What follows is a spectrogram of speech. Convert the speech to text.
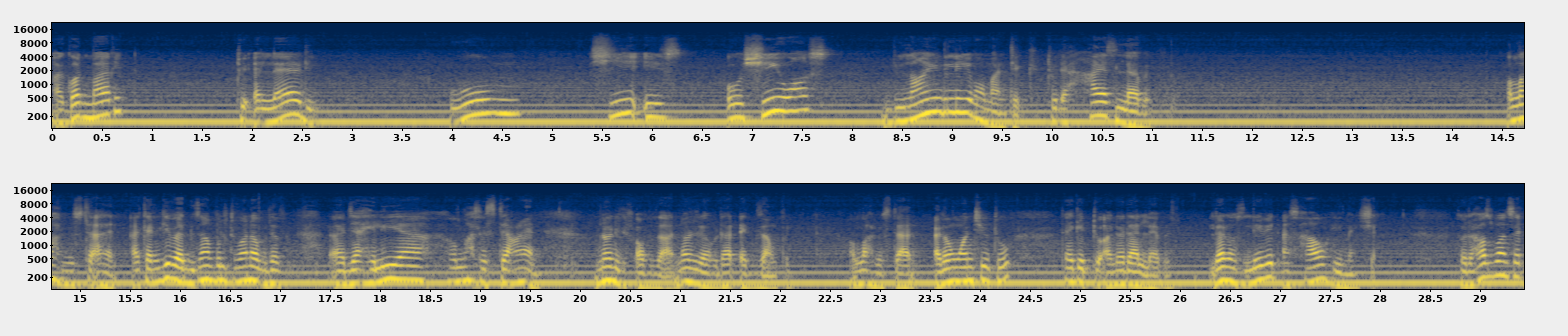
I got married to a lady whom she is or she was blindly romantic to the highest level. Allah musta'an. I can give an example to one of the uh, Jahiliyyah. Allah musta'an. No need of that. No need of that example. Allah musta'an. I don't want you to take it to another level. Let us leave it as how he mentioned. So the husband said,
